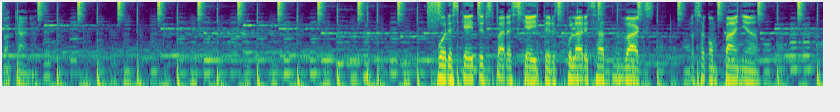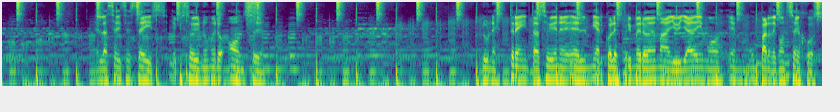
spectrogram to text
Bacanes. Por skaters para skaters, Polaris Bags nos acompaña en la 666, episodio número 11. Lunes 30, se viene el miércoles primero de mayo. Ya dimos un par de consejos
